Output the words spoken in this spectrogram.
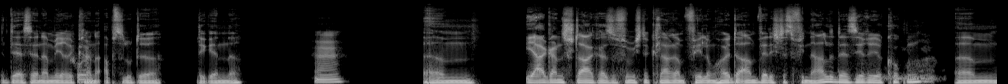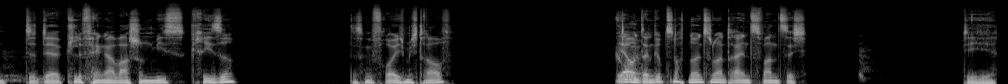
Der ist ja in Amerika Cool. eine absolute Legende. Hm. Ähm, ja, ganz stark. Also für mich eine klare Empfehlung. Heute Abend werde ich das Finale der Serie gucken. Ähm, der Cliffhanger war schon mies Krise. Deswegen freue ich mich drauf. Ja, Cool. und dann gibt's noch 1923. Die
